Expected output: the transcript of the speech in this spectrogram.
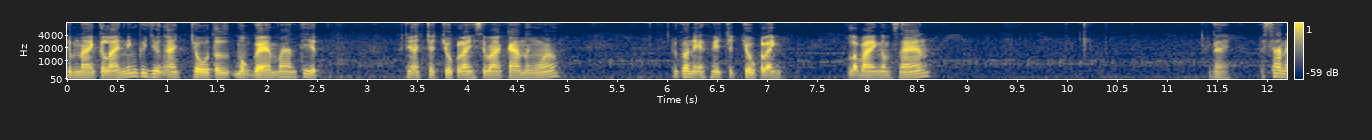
ចំណាយកន្លែងហ្នឹងគឺយើងអាចចូលទៅបុកហ្គេមបានទៀតគ្នាអាចចុចចូលកន្លែងសេវាកម្មហ្នឹងមកឬក៏អ្នកគ្នាចុចចូលកន្លែងលបែងកំសាន្តអូខេដោយសារ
